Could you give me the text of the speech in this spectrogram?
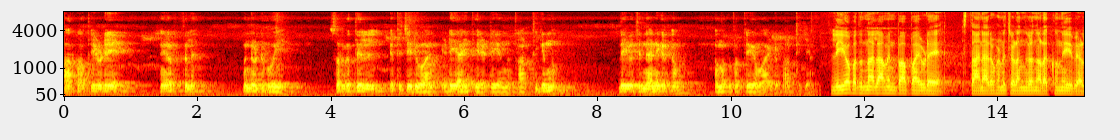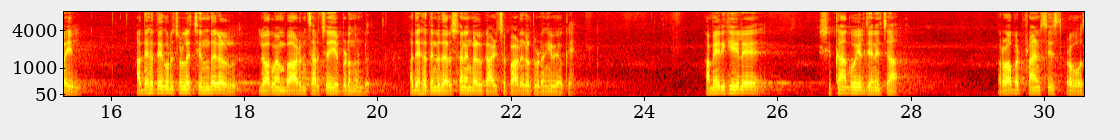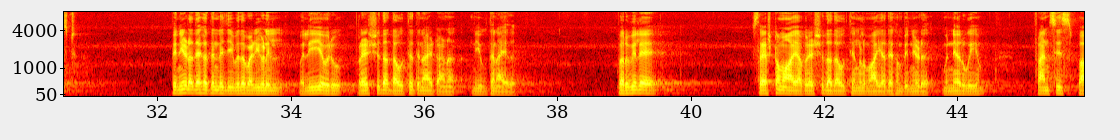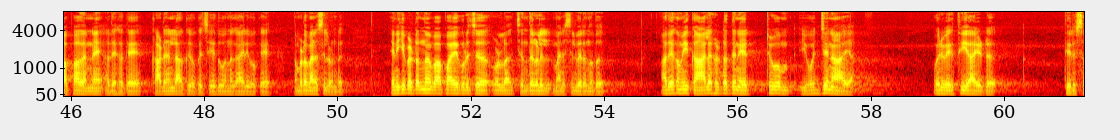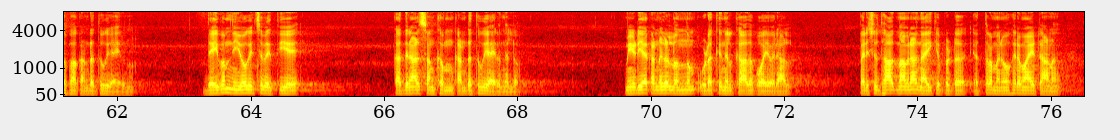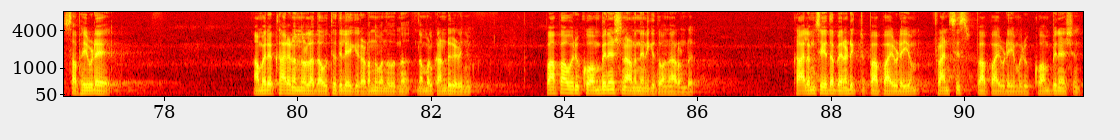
മാർപ്പാപ്പയുടെ നേതൃത്വത്തിൽ മുന്നോട്ട് പോയി സ്വർഗത്തിൽ എത്തിച്ചേരുവാൻ ഇടയായിത്തീരട്ടെ എന്ന് പ്രാർത്ഥിക്കുന്നു. ദൈവത്തിന്റെ അനുഗ്രഹം നമുക്ക് പ്രത്യേകമായിട്ട് പ്രാർത്ഥിക്കാം. ലിയോ പതിനാലാമൻ പാപ്പായുടെ സ്ഥാനാരോഹണ ചടങ്ങുകൾ നടക്കുന്ന ഈ വേളയിൽ അദ്ദേഹത്തെക്കുറിച്ചുള്ള ചിന്തകൾ ലോകമെമ്പാടും ചർച്ച ചെയ്യപ്പെടുന്നുണ്ട്. അദ്ദേഹത്തിന്റെ ദർശനങ്ങൾ കാഴ്ചപ്പാടുകൾ തുടങ്ങിയവയൊക്കെ. അമേരിക്കയിലെ ഷിക്കാഗോയിൽ ജനിച്ച റോബർട്ട് ഫ്രാൻസിസ് പ്രവോസ്റ്റ്. പിന്നീട് അദ്ദേഹത്തിന്റെ ജീവിത വഴികളിൽ വലിയ ഒരു പ്രേക്ഷിത ദൗത്യത്തിനായിട്ടാണ് നിയുക്തനായത്. പെറുവിലെ ശ്രേഷ്ഠമായ പ്രേക്ഷിത ദൗത്യങ്ങളുമായി അദ്ദേഹം പിന്നീട് മുന്നേറുകയും ഫ്രാൻസിസ് പാപ്പ തന്നെ അദ്ദേഹത്തെ കാർഡിനലാക്കുകയൊക്കെ ചെയ്തു എന്ന കാര്യമൊക്കെ നമ്മുടെ മനസ്സിലുണ്ട്. എനിക്ക് പെട്ടെന്ന് പാപ്പായെക്കുറിച്ച് ഉള്ള ചിന്തകളിൽ മനസ്സിൽ വരുന്നത് അദ്ദേഹം ഈ കാലഘട്ടത്തിന് ഏറ്റവും യോജ്യനായ ഒരു വ്യക്തിയായിട്ട് തിരുസഭ കണ്ടെത്തുകയായിരുന്നു. ദൈവം നിയോഗിച്ച വ്യക്തിയെ കതിനാൾ സംഘം കണ്ടെത്തുകയായിരുന്നല്ലോ. മീഡിയ കണ്ണുകളിലൊന്നും ഉടക്കി നിൽക്കാതെ പോയ ഒരാൾ പരിശുദ്ധാത്മാവിനാൽ നയിക്കപ്പെട്ട് എത്ര മനോഹരമായിട്ടാണ് സഭയുടെ അമരക്കാരൻ എന്നുള്ള ദൗത്യത്തിലേക്ക് കടന്നു വന്നതെന്ന് നമ്മൾ കണ്ടു കഴിഞ്ഞു. പാപ്പ ഒരു കോമ്പിനേഷനാണെന്ന് എനിക്ക് തോന്നാറുണ്ട്. കാലം ചെയ്ത ബെനഡിക്റ്റ് പാപ്പായുടെയും ഫ്രാൻസിസ് പാപ്പായുടെയും ഒരു കോമ്പിനേഷൻ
